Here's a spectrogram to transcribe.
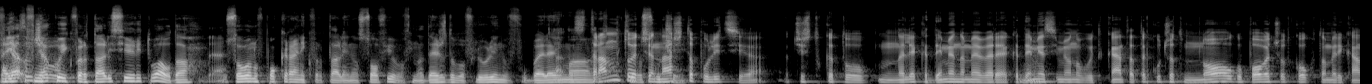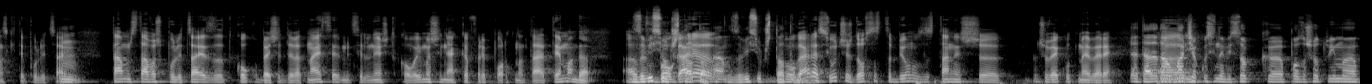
Да, в, в някои квартали си е ритуал, да. да. Особено в по-крайни квартали на София, в Надежда, в Люлин, в Обеля да, има. Странното е, че случаи. нашата полиция, чисто като нали, Академия на МВР, Академия mm. Симеоново и така нататък, учат много повече, отколкото американските полицаи. Mm. Там ставаш полицай за колко беше, 19 седмици или нещо такова. Имаше някакъв репорт на тая тема. Да. Зависи, България, от щата. Зависи от щата. В България си учиш доста стабилно да станеш човек от МВР. Да, да, да, обаче ако си на висок по защото има,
